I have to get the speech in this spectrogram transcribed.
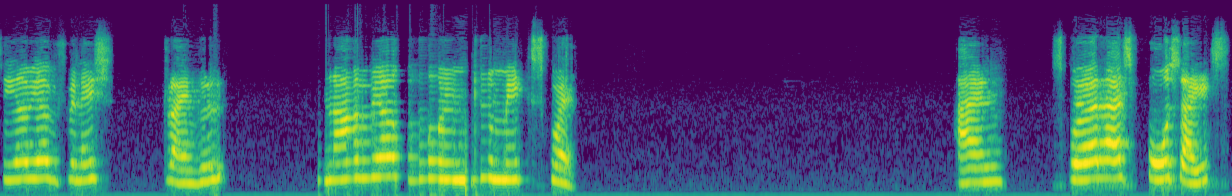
So here we have finished triangle. Now we are going to make square. And square has four sides.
